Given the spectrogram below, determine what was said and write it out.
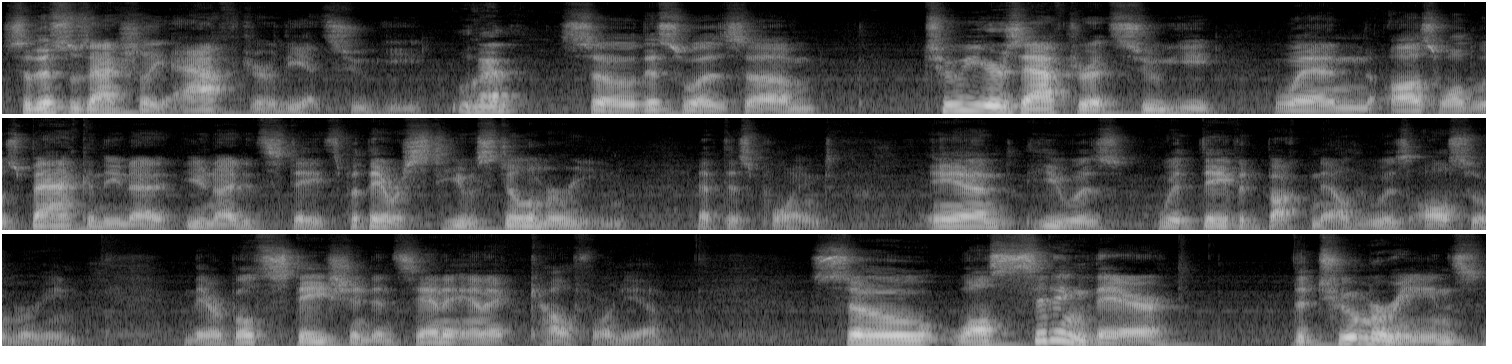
So this was actually after the Atsugi. Okay. So this was um, two years after Atsugi when Oswald was back in the United, United States, but they were he was still a Marine at this point, and he was with David Bucknell, who was also a Marine. They were both stationed in Santa Ana, California. So while sitting there, the two Marines,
